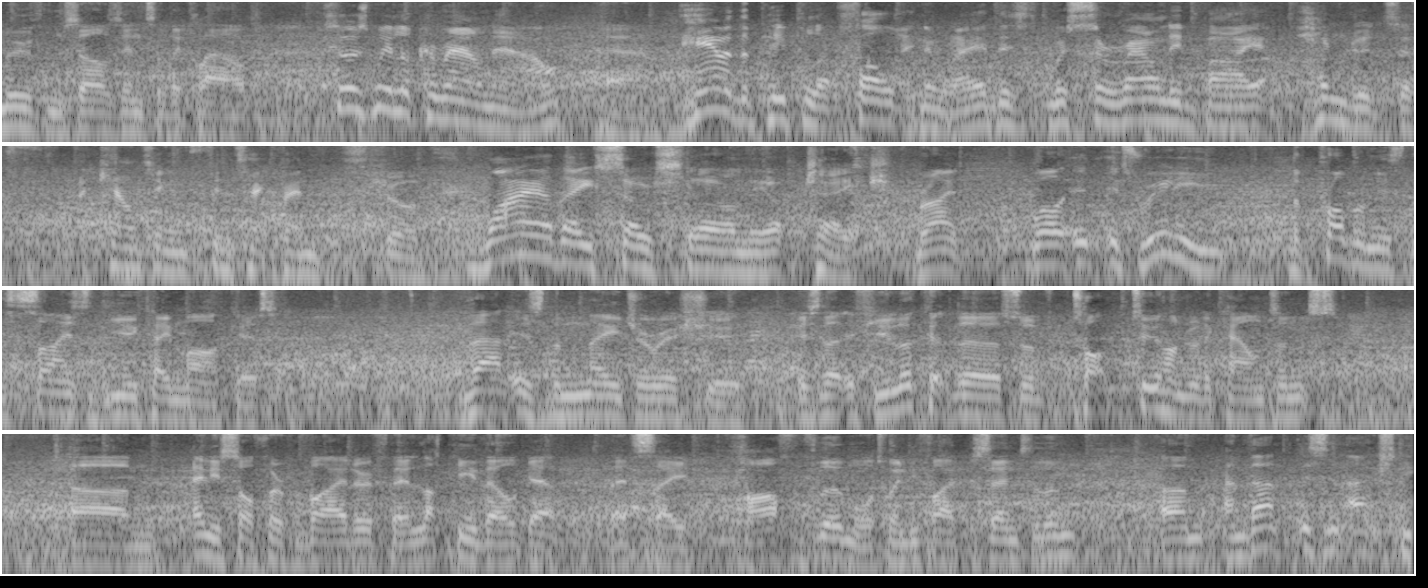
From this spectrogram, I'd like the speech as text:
move themselves into the cloud. So as we look around now, here are the people at fault in a way. There's, we're surrounded by hundreds of accounting and fintech vendors. Sure. Why are they so slow on the uptake? Right. Well, it, it's really the problem is the size of the UK market. That is the major issue. Is that if you look at the sort of top 200 accountants, um, any software provider, if they're lucky, they'll get, let's say, half of them or 25% of them. Um, and that isn't actually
